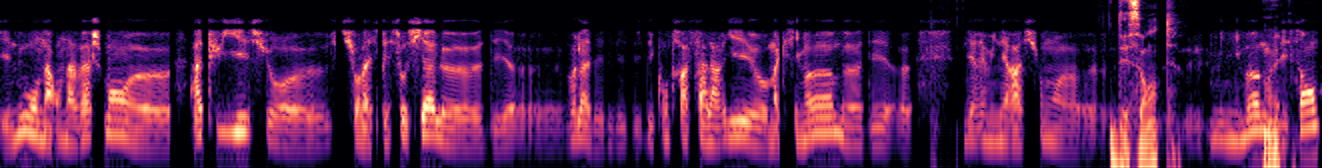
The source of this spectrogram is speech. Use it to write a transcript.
Et, nous, on a on a vachement euh, appuyé sur euh, sur l'aspect social euh, des voilà des, des, contrats salariés au maximum, des des rémunérations décentes, minimum décentes,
